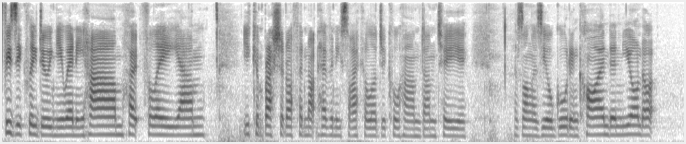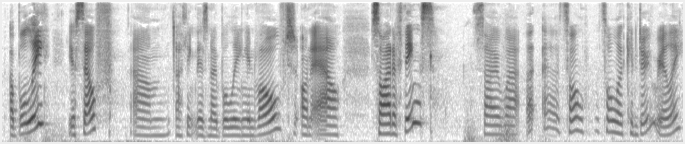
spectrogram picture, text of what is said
physically doing you any harm. Hopefully, um, you can brush it off and not have any psychological harm done to you, as long as you're good and kind and you're not a bully yourself. Um, I think there's no bullying involved on our side of things. So uh, that's all. That's all I can do, really.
